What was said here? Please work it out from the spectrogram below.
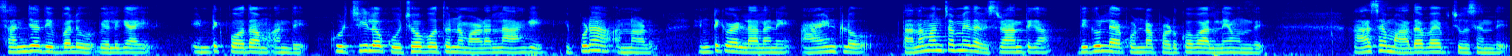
సంజ దిబ్బలు వెలిగాయి. ఇంటికి పోదాం అంది. కుర్చీలో కూర్చోబోతున్న వాడల్లా ఆగి ఇప్పుడా అన్నాడు. ఇంటికి వెళ్ళాలని ఆ ఇంట్లో తన మంచం మీద విశ్రాంతిగా దిగులు లేకుండా పడుకోవాలనే ఉంది. ఆశ మాధవ్ వైపు చూసింది.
